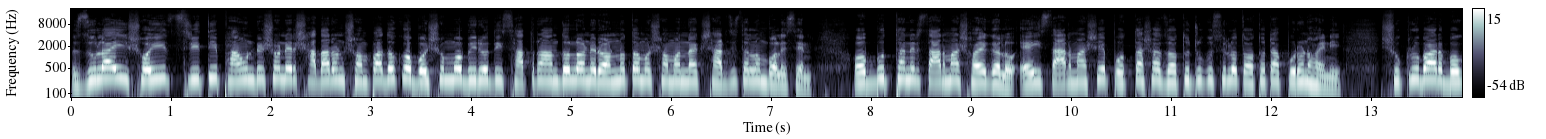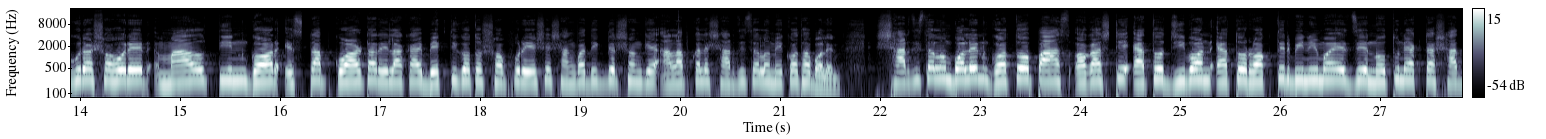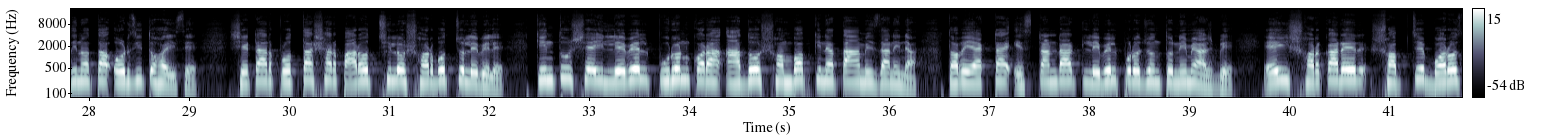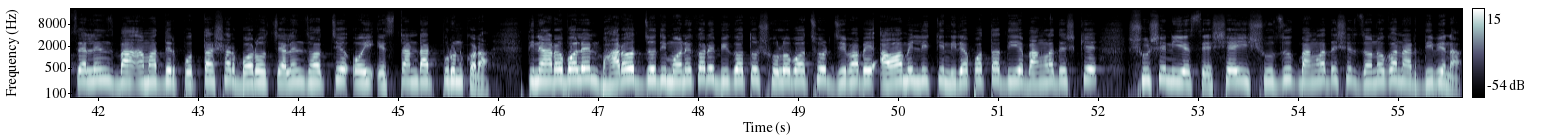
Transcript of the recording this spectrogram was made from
জুলাই শহীদ স্মৃতি ফাউন্ডেশনের সাধারণ সম্পাদক ও বৈষম্য বিরোধী ছাত্র আন্দোলনের অন্যতম সমন্বয়ক সার্জিস আলম বলেছেন অভ্যুত্থানের চার মাস হয়ে গেল। এই চার মাসে প্রত্যাশা যতটুকু ছিল ততটা পূরণ হয়নি। শুক্রবার বগুড়া শহরের মাল তিনগড় স্টাফ কোয়ার্টার এলাকায় ব্যক্তিগত সফরে এসে সাংবাদিকদের সঙ্গে আলাপকালে সার্জিস আলম কথা বলেন। সার্জিস আলম বলেন, গত পাঁচ অগাস্টে এত জীবন, এত রক্তের বিনিময়ে যে নতুন একটা স্বাধীনতা অর্জিত হয়েছে, সেটার প্রত্যাশার পারদ ছিল সর্বোচ্চ লেভেলে। কিন্তু সেই লেভেল পূরণ করা আদৌ সম্ভব কিনা তা আমি জানি না। তবে একটা স্ট্যান্ডার্ড স্ট্যান্ডার্ড লেভেল পর্যন্ত নেমে আসবে। এই সরকারের সবচেয়ে বড় চ্যালেঞ্জ বা আমাদের প্রত্যাশার বড় চ্যালেঞ্জ হচ্ছে ওই স্ট্যান্ডার্ড পূরণ করা। তিনি আরও বলেন, ভারত যদি মনে করে বিগত ষোলো বছর যেভাবে আওয়ামী লীগকে নিরাপত্তা দিয়ে বাংলাদেশকে শুষে নিয়েছে, সেই সুযোগ বাংলাদেশের জনগণ আর দিবে না।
